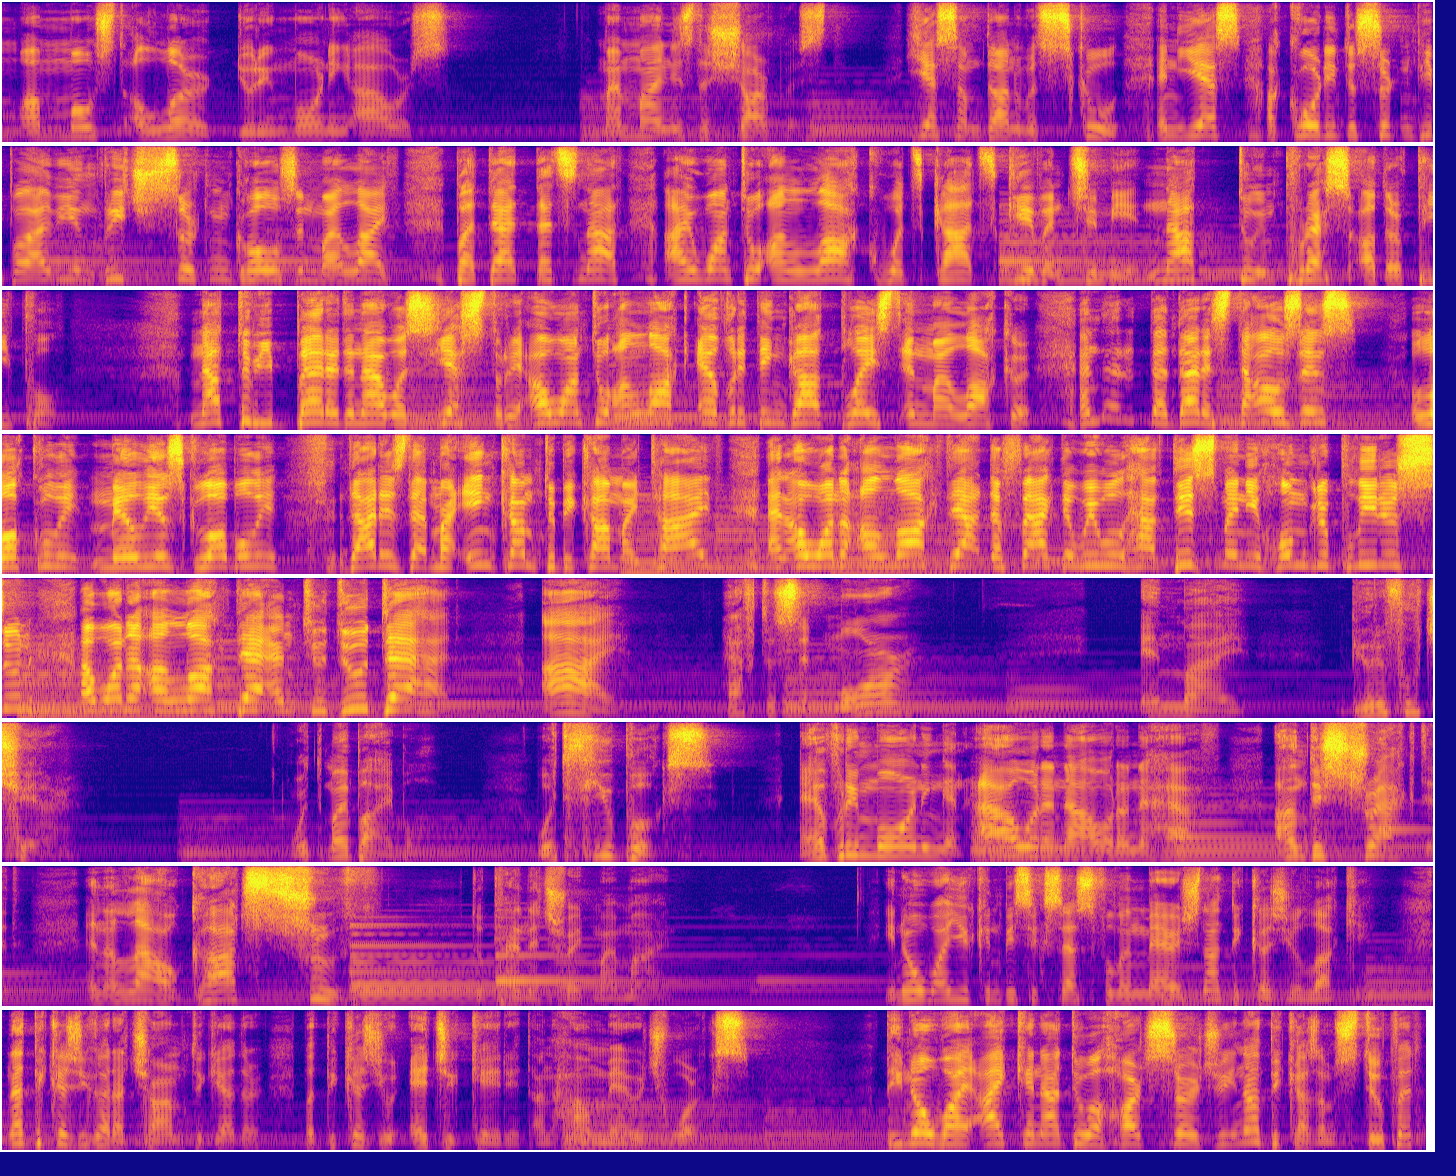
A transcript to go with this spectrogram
I'm most alert during morning hours. My mind is the sharpest. Yes, I'm done with school. And yes, according to certain people, I've even reached certain goals in my life. But that, that's not, I want to unlock what God's given to me, not to impress other people not to be better than I was yesterday. I want to unlock everything God placed in my locker. And that, that, that is thousands locally, millions globally. That is that my income to become my tithe. And I want to unlock that. The fact that we will have this many home group leaders soon. I want to unlock that and to do that I have to sit more in my beautiful chair with my Bible, with few books, every morning an hour, an hour and a half, undistracted and allow God's truth to penetrate my mind. You know why you can be successful in marriage? Not because you're lucky, not because you got a charm together, but because you're educated on how marriage works. Do you know why I cannot do a heart surgery? Not because I'm stupid,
